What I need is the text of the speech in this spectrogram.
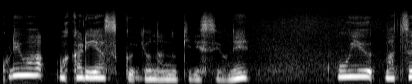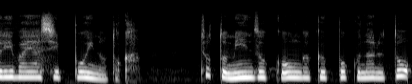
これは分かりやすく夜な抜きですよね。こういう祭り林っぽいのとかちょっと民族音楽っぽくなると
